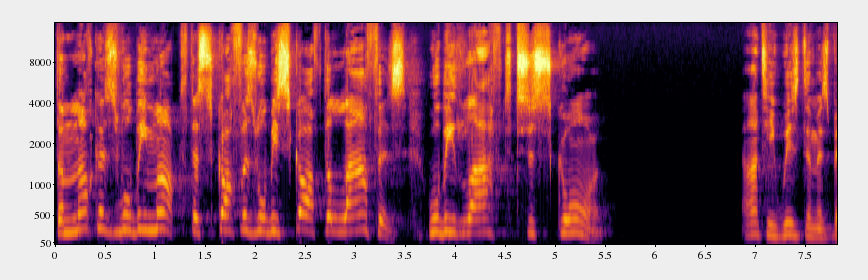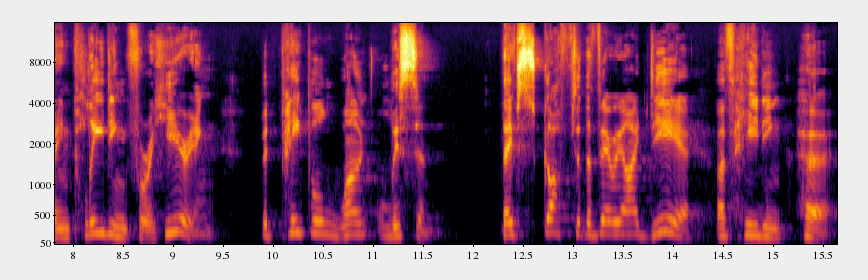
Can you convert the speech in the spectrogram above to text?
The mockers will be mocked, the scoffers will be scoffed, the laughers will be laughed to scorn. Auntie Wisdom has been pleading for a hearing, but people won't listen. They've scoffed at the very idea of heeding her.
